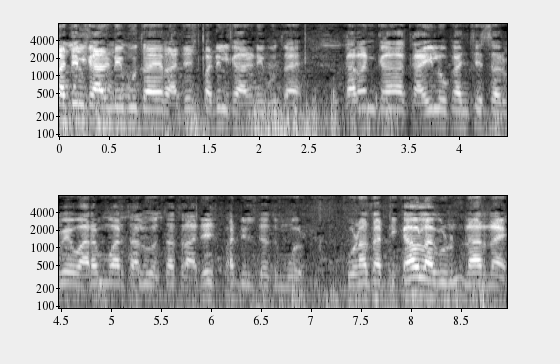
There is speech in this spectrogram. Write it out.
पाटील कारणीभूत आहे राजेश पाटील कारणीभूत आहे. कारण का काही लोकांचे सर्वे वारंवार चालू असतात राजेश पाटीलच्या समोर कोणाचा टिकाव लागणार नाही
